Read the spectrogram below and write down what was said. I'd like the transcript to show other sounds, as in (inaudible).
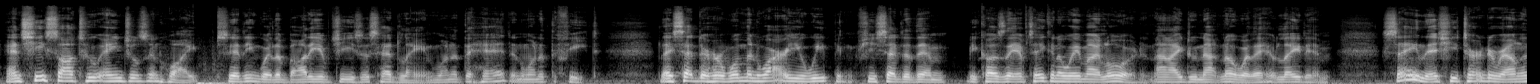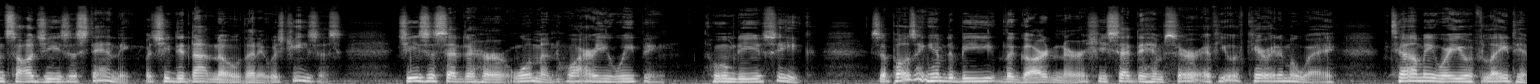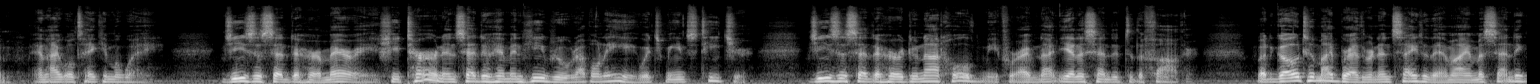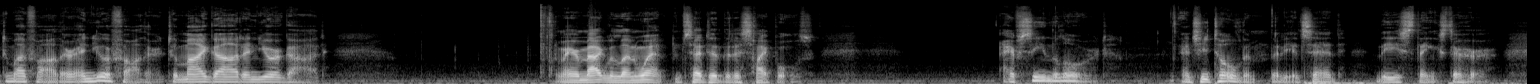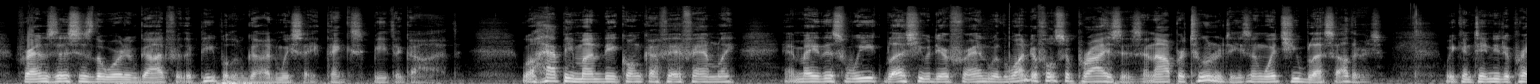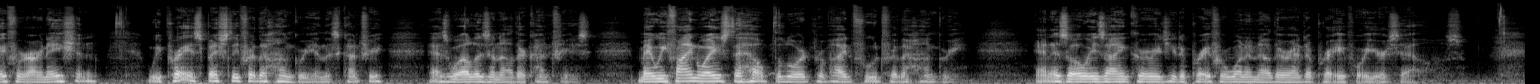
And she saw two angels in white, sitting where the body of Jesus had lain, one at the head and one at the feet. They said to her, Woman, why are you weeping? She said to them, Because they have taken away my Lord, and I do not know where they have laid him. Saying this, she turned around and saw Jesus standing, but she did not know that it was Jesus. Jesus said to her, Woman, why are you weeping? Whom do you seek? Supposing him to be the gardener, she said to him, Sir, if you have carried him away, tell me where you have laid him, and I will take him away. Jesus said to her, Mary. She turned and said to him in Hebrew, Rabboni, which means teacher. Jesus said to her, Do not hold me, for I have not yet ascended to the Father. But go to my brethren and say to them, I am ascending to my Father and your Father, to my God and your God. Mary Magdalene went and said to the disciples, I have seen the Lord. And she told them that he had said these things to her. Friends, this is the word of God for the people of God, and we say thanks be to God. Well, happy Monday, Con Cafe family, and may this week bless you, dear friend, with wonderful surprises and opportunities in which you bless others. We continue to pray for our nation we pray especially for the hungry in this country, as well as in other countries. May we find ways to help the Lord provide food for the hungry. And as always, I encourage you to pray for one another and to pray for yourselves.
